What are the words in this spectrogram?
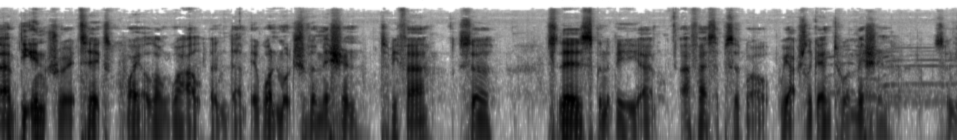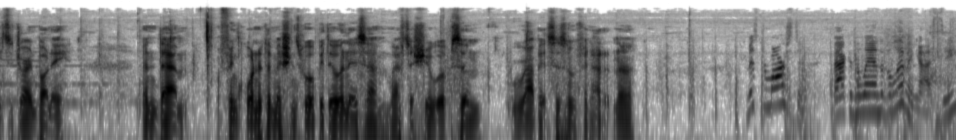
um the intro it takes quite a long while and um, it wasn't much of a mission to be fair so today's gonna be um, our first episode where we actually get into a mission so we need to join Bonnie and um I think one of the missions we'll be doing is um we have to shoot up some rabbits or something, I don't know. Mr. Marston, back in the land of the living, I see.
